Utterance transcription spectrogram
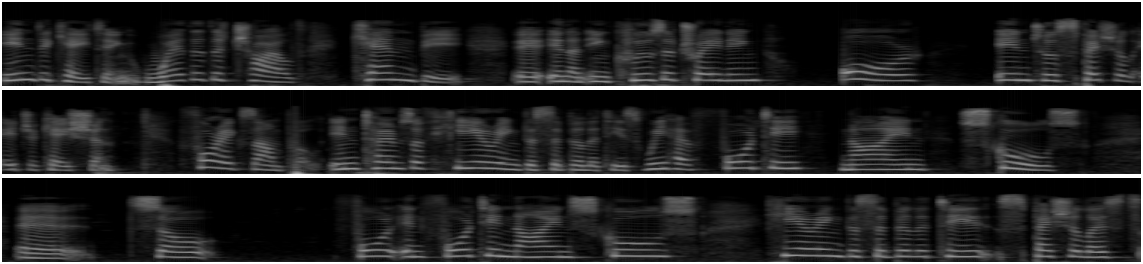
indicating whether the child can be uh, in an inclusive training or into special education. For example, in terms of hearing disabilities, we have 49 schools. Uh, so, for in 49 schools, hearing disability specialists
